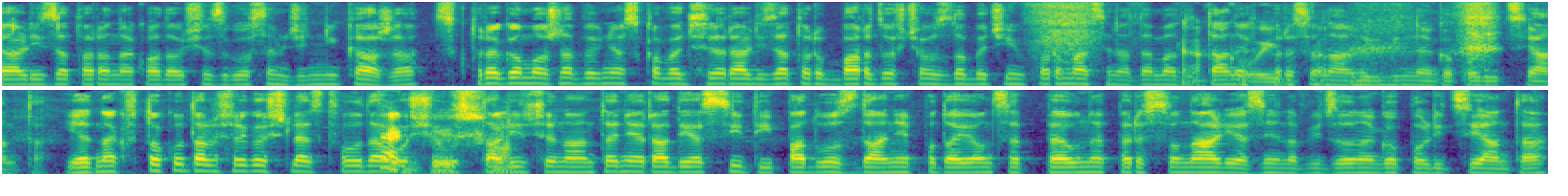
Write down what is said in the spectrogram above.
realizatora nakładał się z głosem dziennikarza, z którego można wywnioskować, że realizator bardzo chciał zdobyć informacje na temat Tak, danych personalnych winnego policjanta. Jednak w toku dalszego śledztwa udało Tak się wyszło. ustalić, że na antenie Radia City padło zdanie podające pełne personalia znienawidzonego policjanta,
